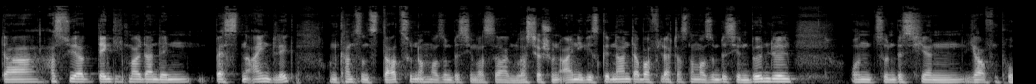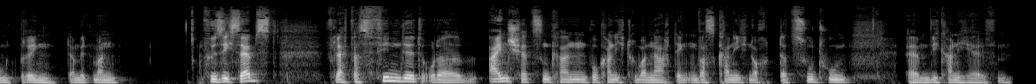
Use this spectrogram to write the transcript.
da hast du ja, denke ich mal, dann den besten Einblick und kannst uns dazu nochmal so ein bisschen was sagen. Du hast ja schon einiges genannt, aber vielleicht das nochmal so ein bisschen bündeln und so ein bisschen ja auf den Punkt bringen, damit man für sich selbst vielleicht was findet oder einschätzen kann, wo kann ich drüber nachdenken, was kann ich noch dazu tun, ähm, wie kann ich helfen.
